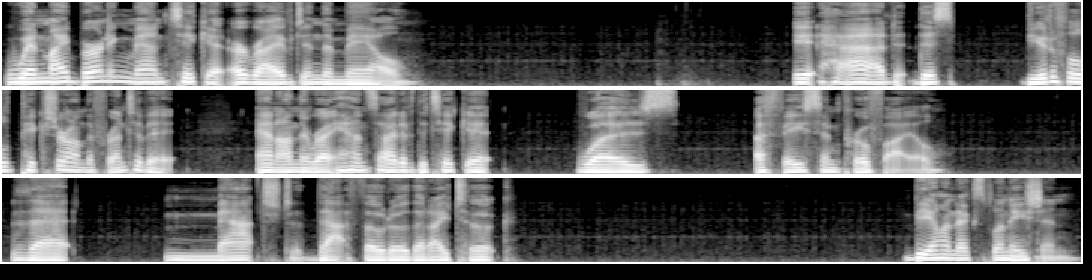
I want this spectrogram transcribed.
When my Burning Man ticket arrived in the mail, it had this beautiful picture on the front of it. And on the right hand side of the ticket was a face and profile that matched that photo that I took beyond explanation.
